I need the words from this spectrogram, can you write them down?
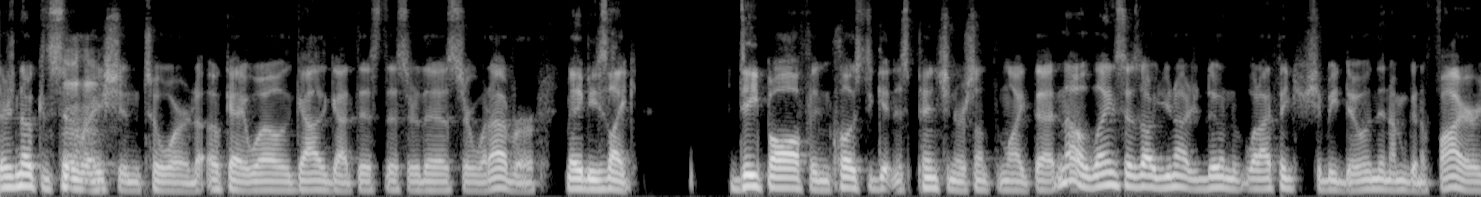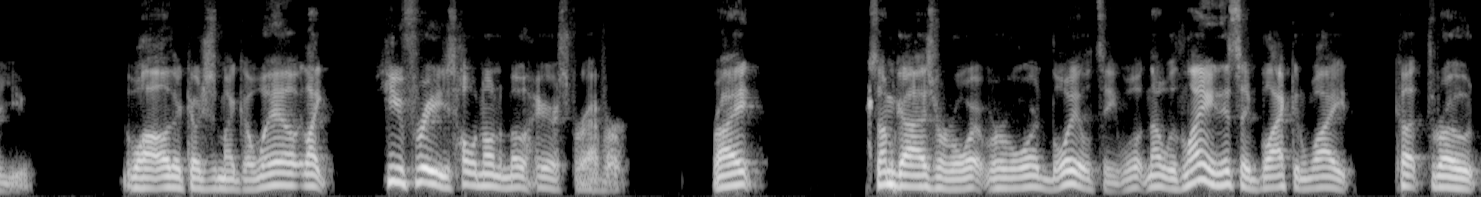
There's no mm-hmm. consideration toward okay, well, the guy got this, this, or this, or whatever. Maybe he's like deep off and close to getting his pension or something like that. No, Lane says, "Oh, you're not doing what I think you should be doing, then I'm going to fire you." While other coaches might go, "Well, like Hugh Freeze holding on to Mo Harris forever, right?" Some guys reward, reward loyalty. Well, no, with Lane, it's a black and white, cutthroat.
